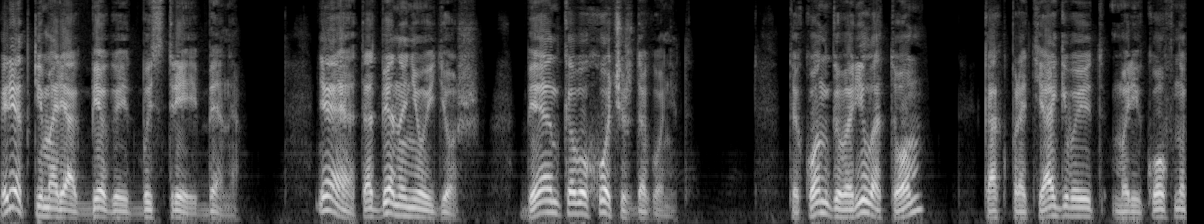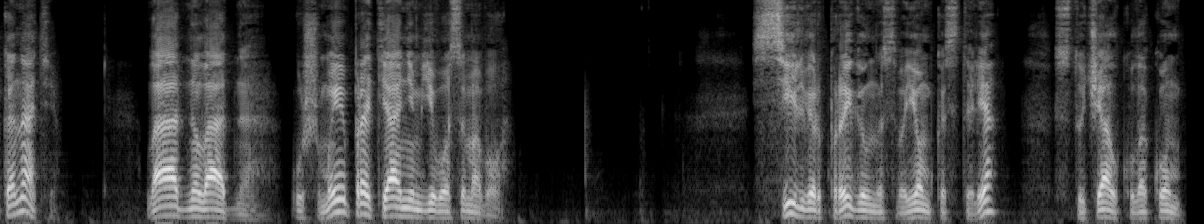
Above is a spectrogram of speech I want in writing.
Редкий моряк бегает быстрее Бена. Нет, от Бена не уйдешь. Бен кого хочешь догонит. Так он говорил о том, как протягивает моряков на канате. Ладно, ладно, Уж мы протянем его самого. Сильвер прыгал на своем костыле, стучал кулаком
